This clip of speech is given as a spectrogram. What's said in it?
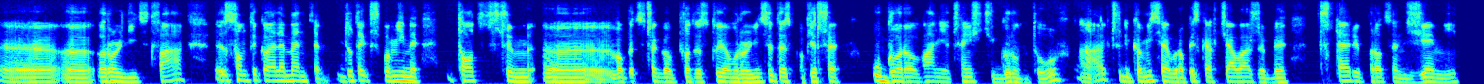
e, rolnictwa e, są tylko elementem. Tutaj przypomnijmy, to z czym, e, wobec czego protestują rolnicy, to jest po pierwsze ugorowanie części gruntów, tak? czyli Komisja Europejska chciała, żeby 4% ziemi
